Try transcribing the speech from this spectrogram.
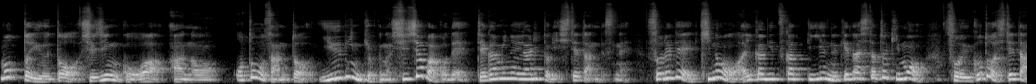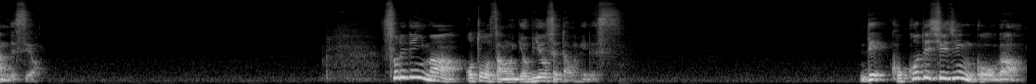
もっと言うと主人公はあのお父さんと郵便局の支所箱で手紙のやり取りしてたんですね。それで昨日合鍵使って家抜け出した時もそういうことをしてたんですよ。それで今お父さんを呼び寄せたわけです。でここで主人公が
